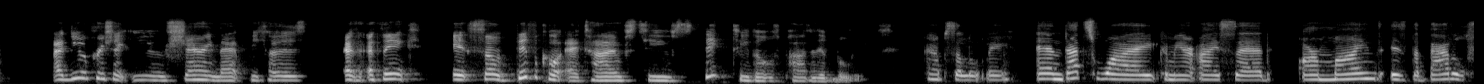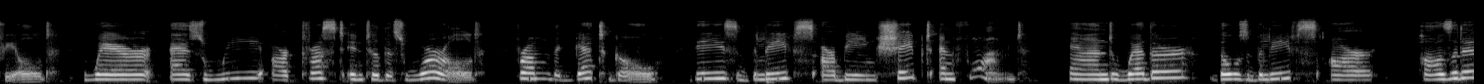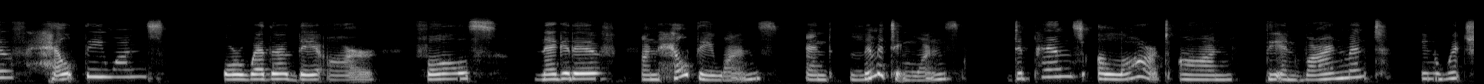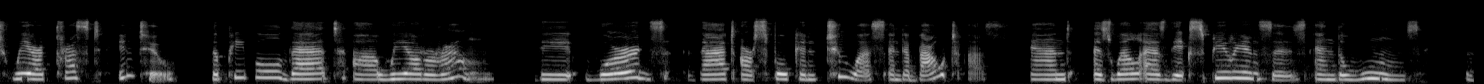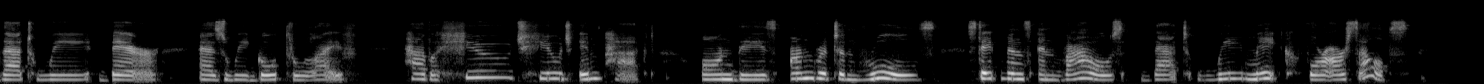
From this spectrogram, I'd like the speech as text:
I do appreciate you sharing that because I, I think it's so difficult at times to stick to those positive beliefs. Absolutely. And that's why, Kamir, I said our mind is the battlefield where, as we are thrust into this world from the get go, these beliefs are being shaped and formed. And whether those beliefs are positive, healthy ones, or whether they are false, negative, unhealthy ones, and limiting ones, depends a lot on the environment in which we are thrust into, the people that uh, we are around, the words that are spoken to us and about us, and as well as the experiences and the wounds that we bear as we go through life have a huge, huge impact on these unwritten rules statements and vows that we make for ourselves.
